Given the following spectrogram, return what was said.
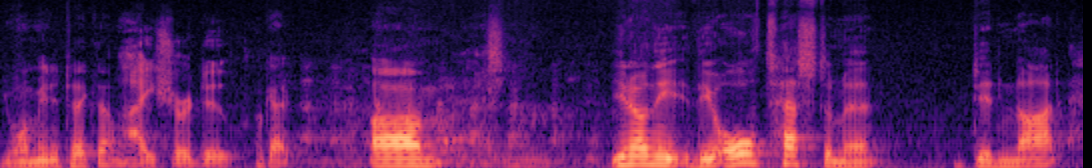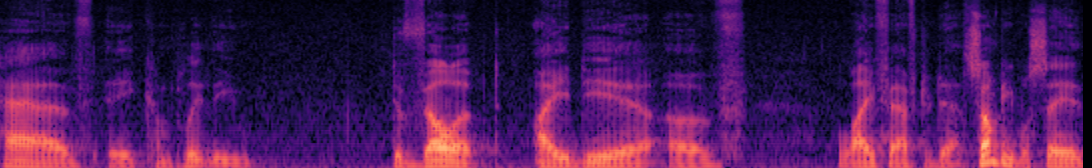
You want me to take that one? I sure do. Okay. Um, you know, the, the Old Testament did not have a completely developed idea of life after death. Some people say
